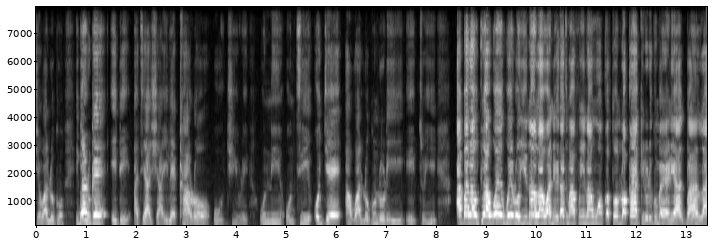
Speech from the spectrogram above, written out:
jẹ wá lógún. Ìgbélárugẹ èdè àti àṣà ilẹ̀ káàárọ̀ òjìrè òun ni ohun tí ó jẹ àwa lógún lórí ètò yìí. Abala ojú awẹ́ ìwé ìròyìn náà láwà níbi tá ti máa fún yín láwọn nǹkan tó ń lọ káàkiri orígun mẹ́rẹ̀ẹ̀rin àgbà ńlá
